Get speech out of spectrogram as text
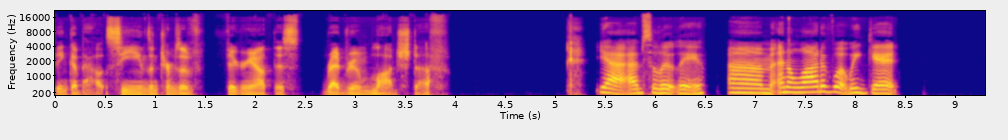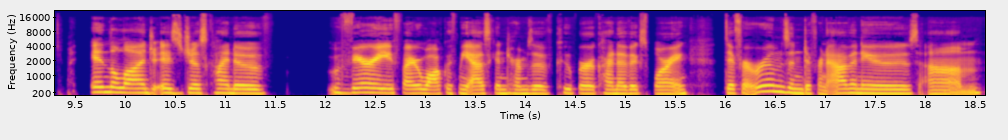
think about scenes in terms of figuring out this red room lodge stuff Yeah, absolutely. Um, and a lot of what we get in the lodge is just kind of very Fire Walk with Me esque in terms of Cooper kind of exploring different rooms and different avenues. Um,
